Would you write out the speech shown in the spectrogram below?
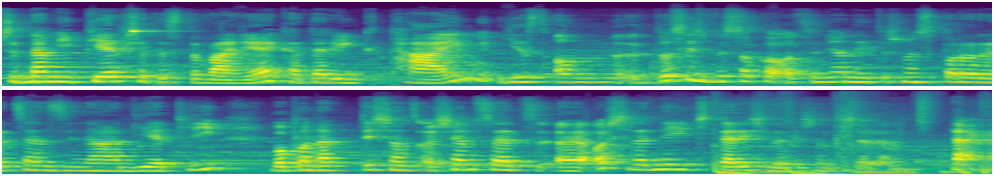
Przed nami pierwsze testowanie, Catering Time. Jest on dosyć wysoko oceniany i też ma sporo recenzji na Dietli, bo ponad 1800, e, o średniej 4,77. Tak,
